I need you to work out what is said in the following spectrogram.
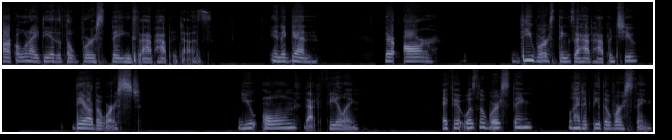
our own ideas of the worst things that have happened to us. And again, there are the worst things that have happened to you. They are the worst. You own that feeling. If it was the worst thing, let it be the worst thing.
